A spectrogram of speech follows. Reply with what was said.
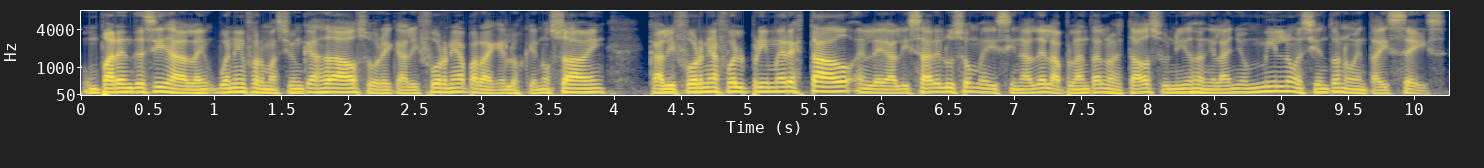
un paréntesis a la buena información que has dado sobre California, para que los que no saben, California fue el primer estado en legalizar el uso medicinal de la planta en los Estados Unidos en el año 1996.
